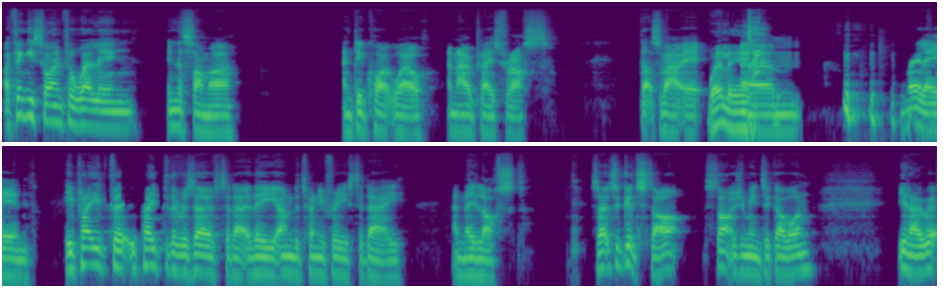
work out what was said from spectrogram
I think he signed for Welling in the summer and did quite well, and now he plays for us. That's about it. Welling, um, Welling. He played for he played for the reserves today, the under twenty threes today, and they lost. So it's a good start. Start as you mean to go on. You know,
